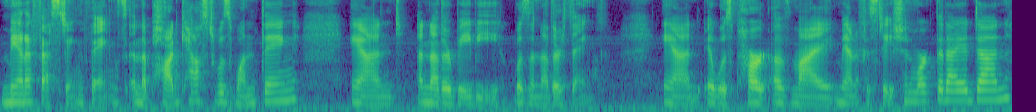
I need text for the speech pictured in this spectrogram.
manifesting things. And the podcast was one thing, and another baby was another thing. And it was part of my manifestation work that I had done.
